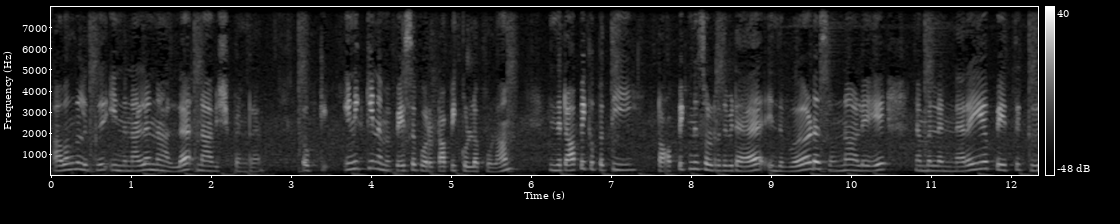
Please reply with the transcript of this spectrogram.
அவங்களுக்கு இந்த நல்ல நாளில் நான் விஷ் பண்ணுறேன் ஓகே இன்றைக்கி நம்ம பேச போகிற டாபிக் உள்ளே போகலாம் இந்த டாப்பிக்கை பற்றி டாபிக்னு சொல்கிறத விட இந்த வேர்டை சொன்னாலே நம்மள நிறைய பேர்த்துக்கு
